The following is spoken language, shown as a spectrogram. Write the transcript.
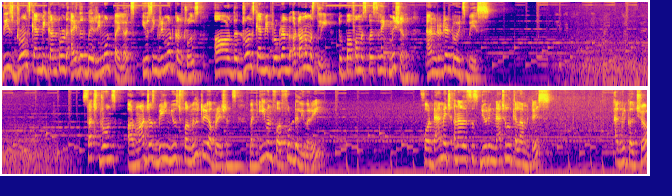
These drones can be controlled either by remote pilots using remote controls or the drones can be programmed autonomously to perform a specific mission and return to its base. Such drones are not just being used for military operations but even for food delivery, for damage analysis during natural calamities, agriculture,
